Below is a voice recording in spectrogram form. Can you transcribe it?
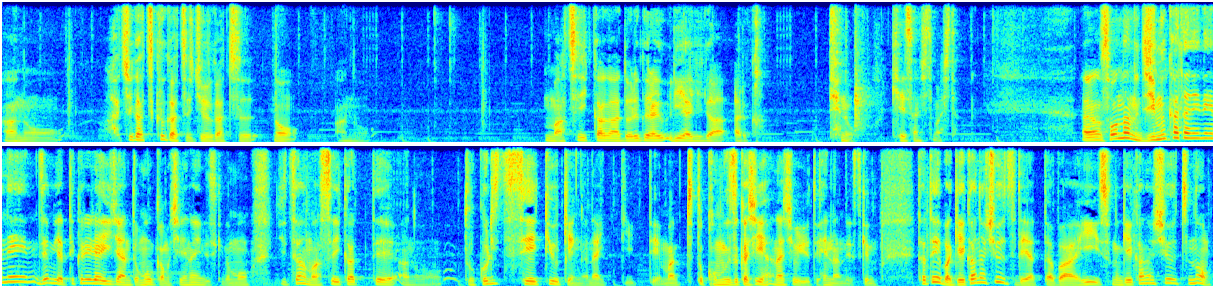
あの8月9月10月のあの麻酔科がどれぐらい売り上げがあるかっていうのを計算してました。あのそんなの事務方でね全部やってくれりゃいいじゃんと思うかもしれないんですけども実は麻酔科ってあの独立請求権がないって言って、まあ、ちょっと小難しい話を言うと変なんですけど例えば外科の手術でやった場合その外科の手術の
